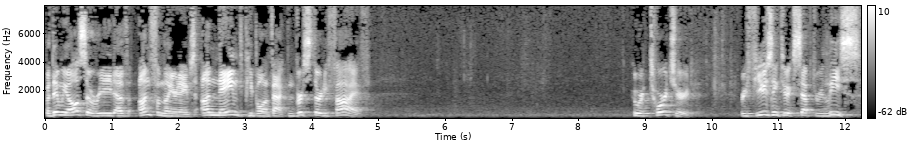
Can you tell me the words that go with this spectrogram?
But then we also read of unfamiliar names, unnamed people, in fact, in verse 35, who were tortured, refusing to accept release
